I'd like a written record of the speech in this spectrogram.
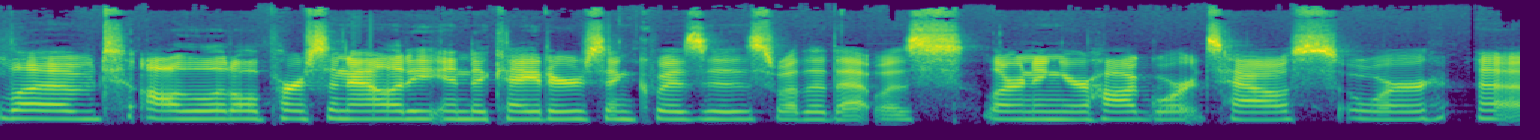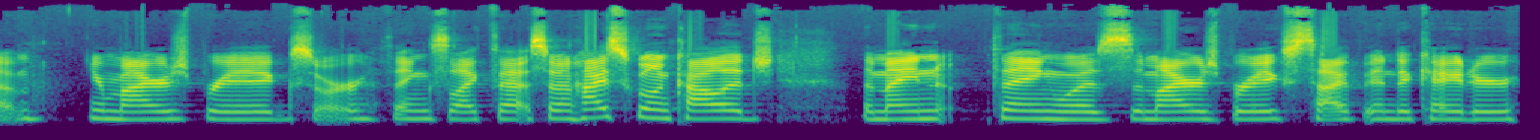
loved all the little personality indicators and quizzes, whether that was learning your Hogwarts house or um, your Myers Briggs or things like that. So in high school and college, the main thing was the Myers Briggs type indicator.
